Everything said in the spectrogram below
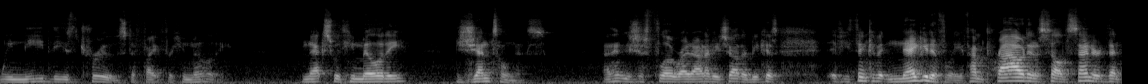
We need these truths to fight for humility. Next, with humility, gentleness. I think these just flow right out of each other because if you think of it negatively, if I'm proud and self centered, then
